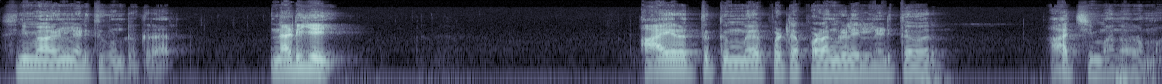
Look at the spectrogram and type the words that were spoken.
சினிமாவில் நடித்து கொண்டிருக்கிறார். நடிகை. ஆயிரத்துக்கும் மேற்பட்ட படங்களில் நடித்தவர் ஆச்சி மனோரமா.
